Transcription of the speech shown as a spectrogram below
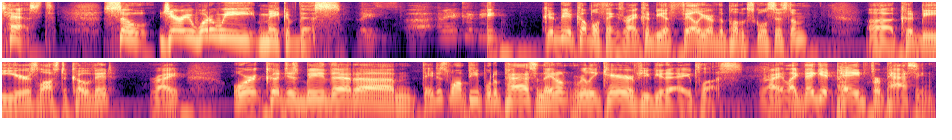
test. So, Jerry, what do we make of this? Uh, I mean, it could be could be a couple of things, right? Could be a failure of the public school system. Uh, could be years lost to COVID, right? Or it could just be that um, they just want people to pass and they don't really care if you get an A plus, right? Like they get paid for passing,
